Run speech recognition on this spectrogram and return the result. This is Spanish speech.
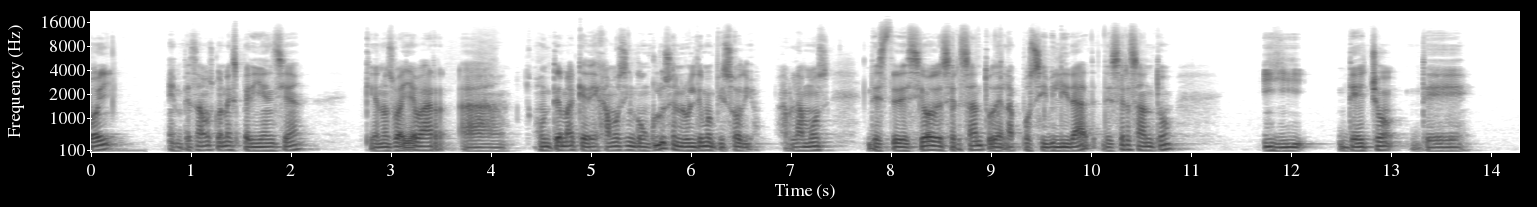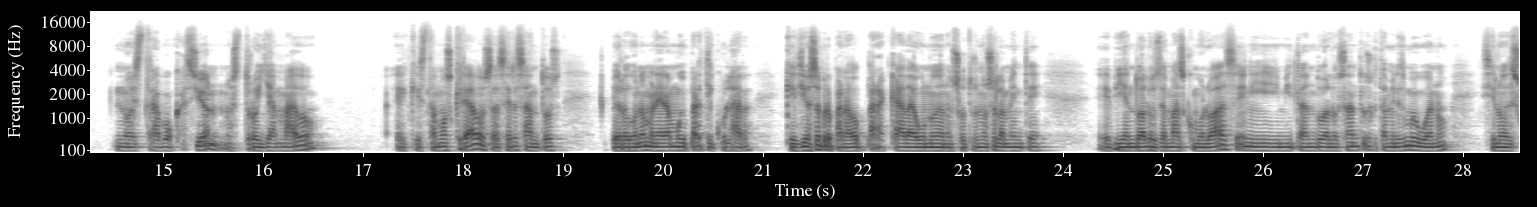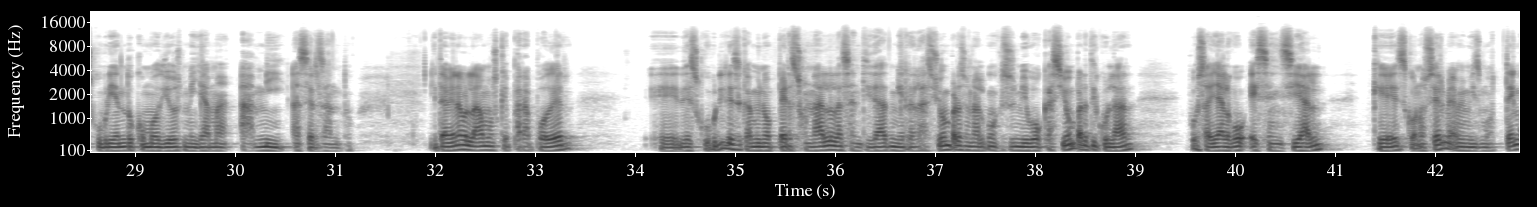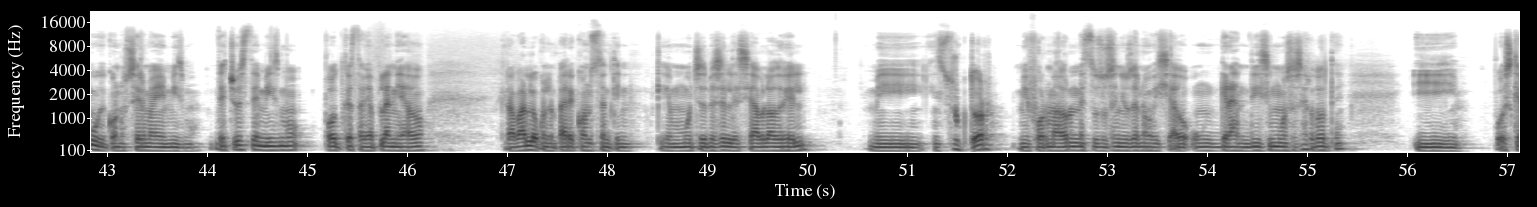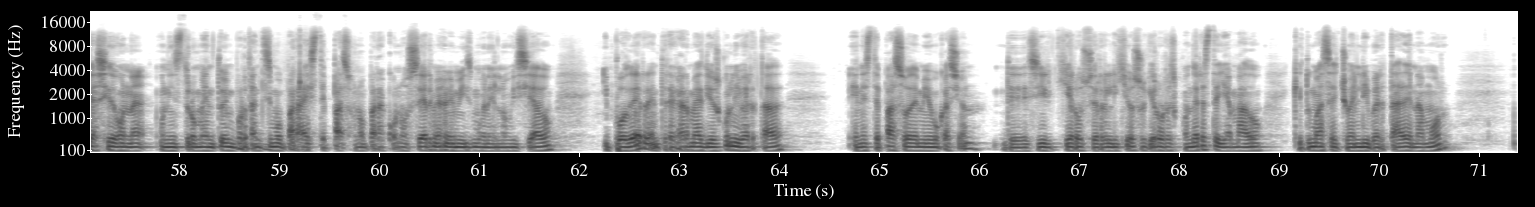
Hoy empezamos con una experiencia que nos va a llevar a un tema que dejamos inconcluso en el último episodio. Hablamos de este deseo de ser santo, de la posibilidad de ser santo y de hecho de nuestra vocación, nuestro llamado, eh, que estamos creados a ser santos, pero de una manera muy particular que Dios ha preparado para cada uno de nosotros, no solamente eh, viendo a los demás cómo lo hacen y imitando a los santos, que también es muy bueno, sino descubriendo cómo Dios me llama a mí a ser santo. Y también hablábamos que para poder eh, descubrir ese camino personal a la santidad, mi relación personal con Jesús, mi vocación particular, pues hay algo esencial que es conocerme a mí mismo. Tengo que conocerme a mí mismo. De hecho, este mismo podcast había planeado grabarlo con el padre Constantin, que muchas veces les he hablado de él, mi instructor mi formador en estos dos años de noviciado, un grandísimo sacerdote y pues que ha sido una, un instrumento importantísimo para este paso, ¿no? Para conocerme a mí mismo en el noviciado y poder entregarme a Dios con libertad en este paso de mi vocación, de decir quiero ser religioso, quiero responder a este llamado que tú me has hecho en libertad, en amor,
